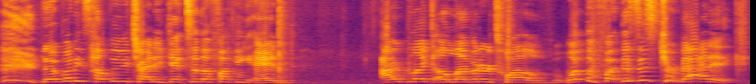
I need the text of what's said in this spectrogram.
Nobody's helping me try to get to the fucking end I'm like 11 or 12. What the fuck? This is traumatic.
